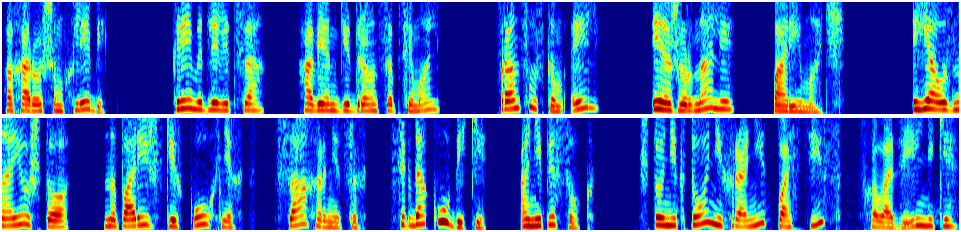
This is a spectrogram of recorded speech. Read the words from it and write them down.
о хорошем хлебе, креме для лица, о венгидрон оптималь, французском эль и о журнале Пари-матч. я узнаю, что на парижских кухнях, в сахарницах всегда кубики, а не песок. что никто не хранит пастис в холодильнике,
